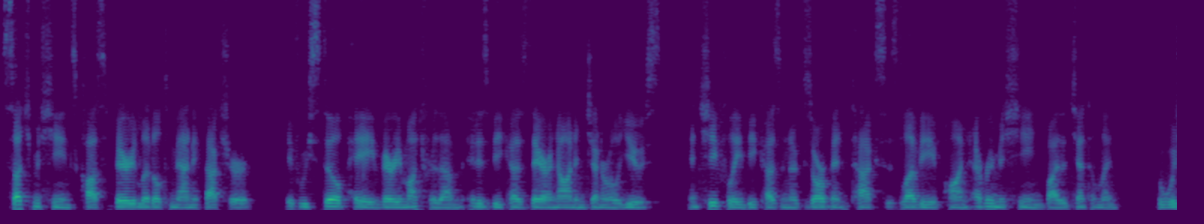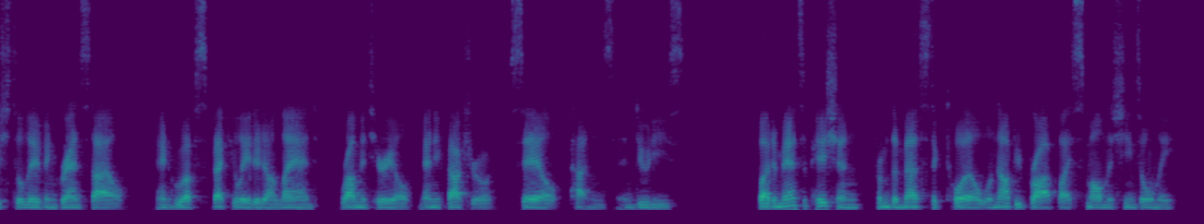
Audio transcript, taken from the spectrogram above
such machines cost very little to manufacture. If we still pay very much for them, it is because they are not in general use, and chiefly because an exorbitant tax is levied upon every machine by the gentlemen who wish to live in grand style, and who have speculated on land, raw material, manufacture, sale, patents, and duties. But emancipation from domestic toil will not be brought by small machines only.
